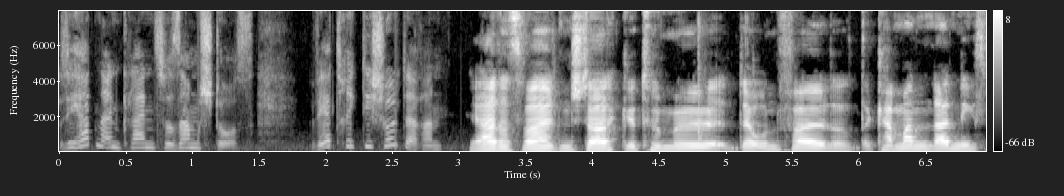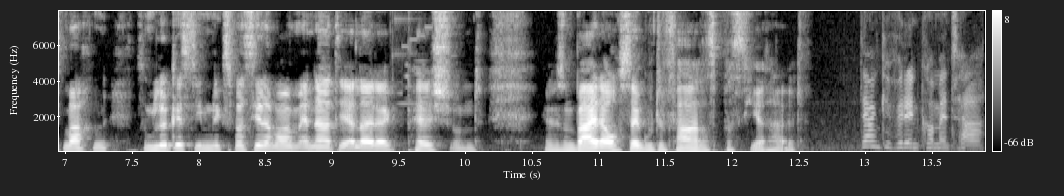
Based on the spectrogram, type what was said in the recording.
Sie hatten einen kleinen Zusammenstoß. Wer trägt die Schuld daran? Ja, das war halt ein Startgetümmel, der Unfall. Da kann man leider nichts machen. Zum Glück ist ihm nichts passiert, aber am Ende hatte er leider Pech und ja, wir sind beide auch sehr gute Fahrer, das passiert halt. Danke für den Kommentar.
